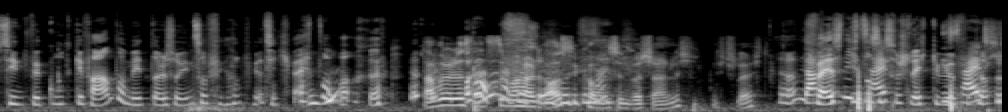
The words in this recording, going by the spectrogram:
sind wir gut gefahren damit, also insofern würde ich weitermachen. Da, wo wir das Okay. letzte Mal halt rausgekommen sind, wahrscheinlich. Nicht schlecht. Ja, ich Dann- weiß nicht, dass seid- ich so schlecht gewürfelt habe, hier also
